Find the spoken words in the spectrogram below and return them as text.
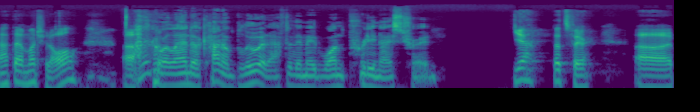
not that much at all. I Uh, think Orlando kind of blew it after they made one pretty nice trade. yeah, that's fair. Uh,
